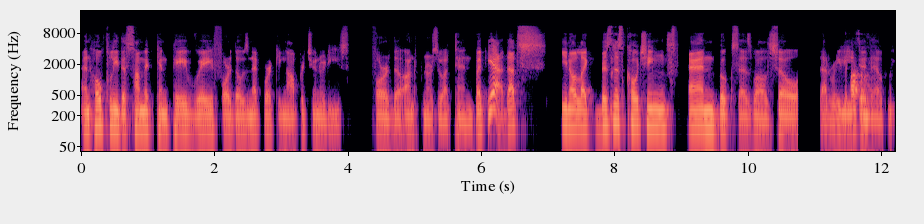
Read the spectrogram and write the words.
And hopefully the summit can pave way for those networking opportunities for the entrepreneurs who attend. But yeah, that's, you know, like business coaching and books as well. So that really awesome. did help me.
